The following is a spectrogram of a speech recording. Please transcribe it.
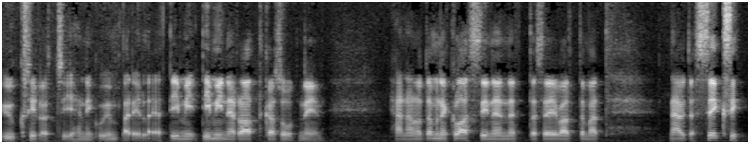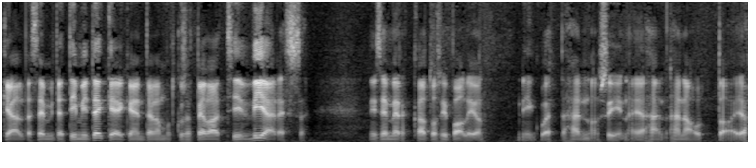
yksilöt siihen niin kuin ympärille. Ja Timi, Timin ne ratkaisut, niin hänhän on tämmöinen klassinen, että se ei välttämättä näytä seksikkäältä se, mitä Timi tekee kentällä, mutta kun sä pelaat siinä vieressä, niin se merkkaa tosi paljon, niin kuin, että hän on siinä ja hän, hän auttaa ja,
